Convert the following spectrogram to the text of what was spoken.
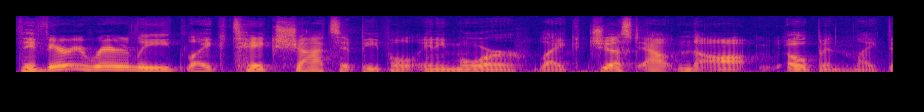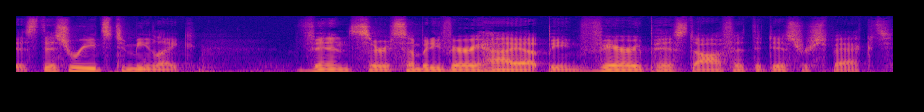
they very rarely like take shots at people anymore like just out in the open like this. This reads to me like vince or somebody very high up being very pissed off at the disrespect.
